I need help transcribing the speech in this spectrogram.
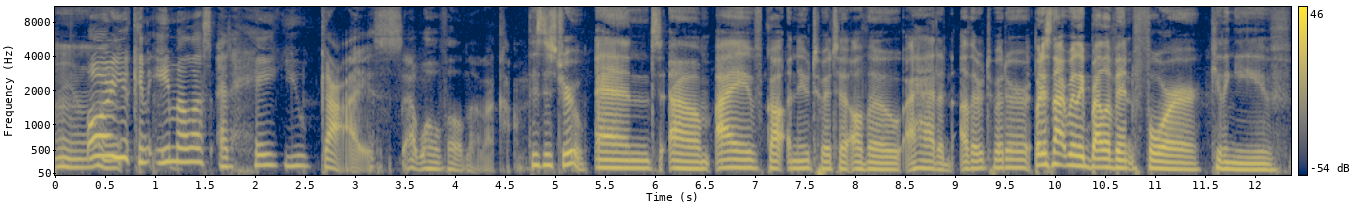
Mm-hmm. Or you can email us at Hey You Guys at wellvillanelle.com. This is true. And um, I've got a new Twitter, although I had an other Twitter, but it's not really relevant for Killing Eve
